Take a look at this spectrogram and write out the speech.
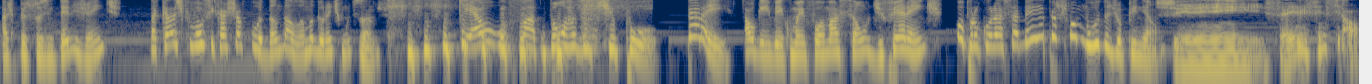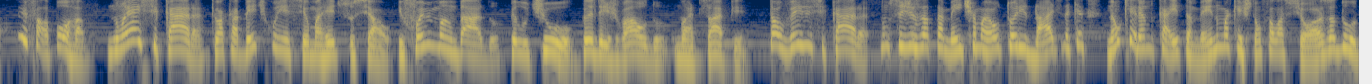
as pessoas inteligentes daquelas que vão ficar chafurdando na lama durante muitos anos. que é o, o fator do tipo. Peraí, alguém vem com uma informação diferente, vou procurar saber e a pessoa muda de opinião. Sim, isso é essencial. E fala, porra, não é esse cara que eu acabei de conhecer uma rede social e foi me mandado pelo tio Cledesvaldo no WhatsApp? Talvez esse cara não seja exatamente a maior autoridade daquele. Não querendo cair também numa questão falaciosa do.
